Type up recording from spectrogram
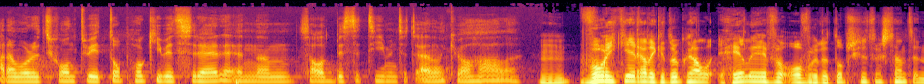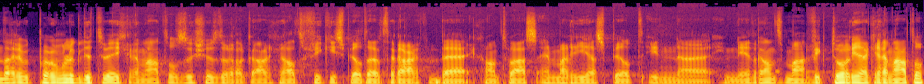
ah, dan worden het gewoon twee tophockeywedstrijden en dan zal het beste team het uiteindelijk wel halen. Mm-hmm. Vorige keer had ik het ook al heel even over de topschutterstand en daar heb ik per ongeluk de twee Granato-zusjes door elkaar gehad. Vicky speelt uiteraard bij Gantoise en Maria speelt in, uh, in Nederland, maar Victoria Granato,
